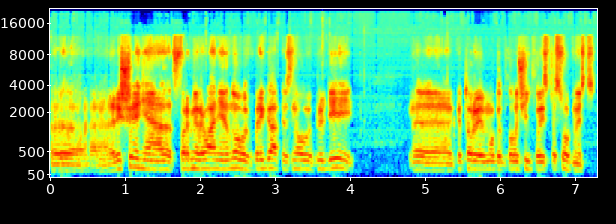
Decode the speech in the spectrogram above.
Э, решение о формировании новых бригад из новых людей, э, которые могут получить боеспособность,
